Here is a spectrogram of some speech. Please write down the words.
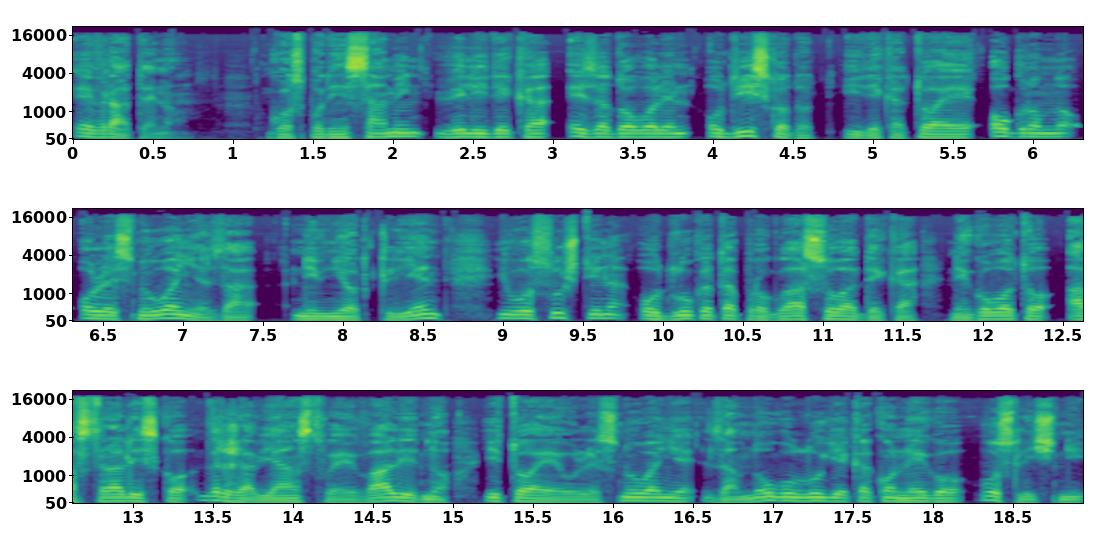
е вратено. Господин Самин вели дека е задоволен од исходот и дека тоа е огромно олеснување за нивниот клиент и во суштина одлуката прогласува дека неговото австралиско државјанство е валидно и тоа е олеснување за многу луѓе како него во слични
